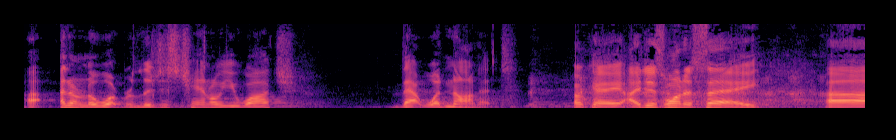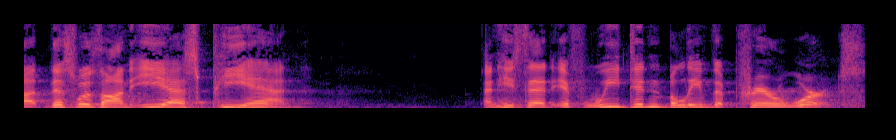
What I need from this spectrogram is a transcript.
I, I don't know what religious channel you watch. That wasn't on it. Okay? I just want to say uh, this was on ESPN. And he said, if we didn't believe that prayer works,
